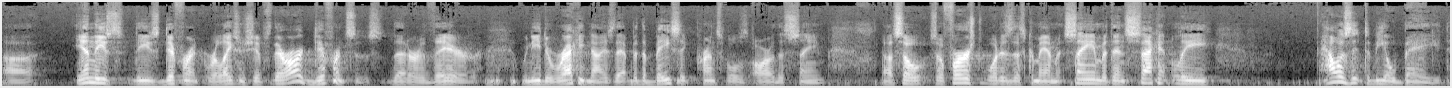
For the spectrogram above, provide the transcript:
Uh, in these, these different relationships, there are differences that are there. We need to recognize that, but the basic principles are the same. Uh, so, so, first, what is this commandment saying? But then, secondly, how is it to be obeyed?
